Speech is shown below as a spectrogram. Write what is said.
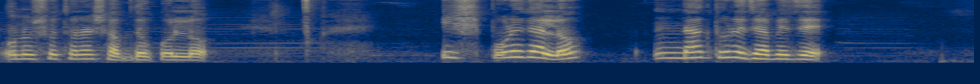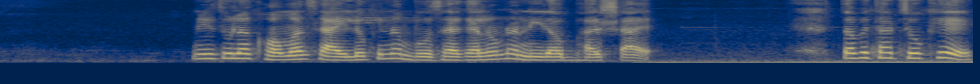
অনুশোচনা শব্দ করল। ইস, পড়ে গেল, দাগ ধরে যাবে যে। মৃদুলা ক্ষমা চাইল কিনা বোঝা গেল না নীরব ভাষায়। তবে তার চোখে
